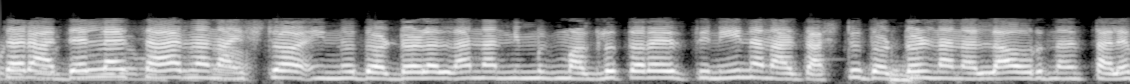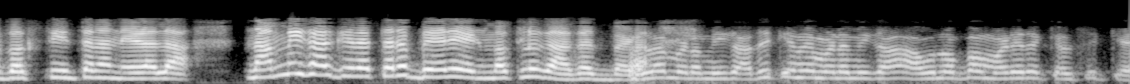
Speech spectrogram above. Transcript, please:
ಸರ್ ಅದೆಲ್ಲ ಸರ್ ನಾನು ಇಷ್ಟ ಇನ್ನು ದೊಡ್ಡೋಳಲ್ಲ ನಾನು ನಿಮ್ಗ್ ಮಗ್ಳು ತರ ಇರ್ತೀನಿ ನಾನು ಅದ್ ಅಷ್ಟು ದೊಡ್ಡೋಳ್ ನಾನಲ್ಲ ಅವ್ರು ನನ್ ತಲೆ ಬಗ್ಸಿ ಅಂತ ನಾನು ಹೇಳಲ್ಲ. ನಮಗಾಗಿರೋ ತರ ಬೇರೆ ಹೆಣ್ಮಕ್ಳಿಗೆ ಆಗದ್ ಬೇಡ. ಅಲ್ಲ ಮೇಡಮ್ ಈಗ ಅದಕ್ಕೇನೆ ಮೇಡಮ್ ಈಗ ಅವನೊಬ್ಬ ಮಾಡಿರೋ ಕೆಲಸಕ್ಕೆ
